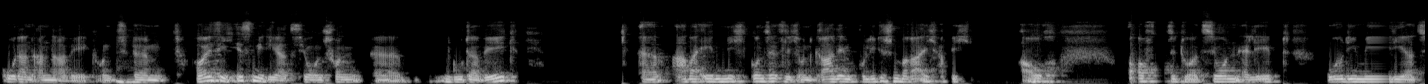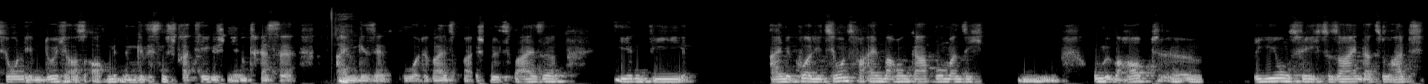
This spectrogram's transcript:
oder ein anderer Weg. Und mhm. ähm, häufig ist Mediation schon äh, ein guter Weg aber eben nicht grundsätzlich. Und gerade im politischen Bereich habe ich auch oft Situationen erlebt, wo die Mediation eben durchaus auch mit einem gewissen strategischen Interesse eingesetzt wurde, weil es beispielsweise irgendwie eine Koalitionsvereinbarung gab, wo man sich, um überhaupt äh, regierungsfähig zu sein, dazu hat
